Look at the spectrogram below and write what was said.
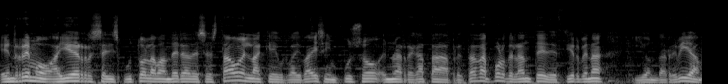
En remo, ayer se disputó la bandera de Sestao, en la que Urdaibai se impuso en una regata apretada por delante de Ciervena y Ondarribía.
